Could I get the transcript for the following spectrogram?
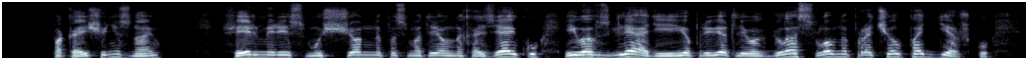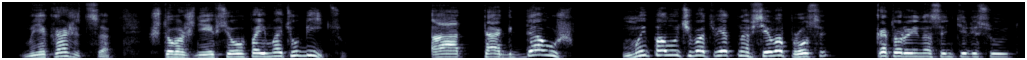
— Пока еще не знаю. Фельмери смущенно посмотрел на хозяйку и во взгляде ее приветливых глаз словно прочел поддержку. «Мне кажется, что важнее всего поймать убийцу». А тогда уж мы получим ответ на все вопросы, которые нас интересуют.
